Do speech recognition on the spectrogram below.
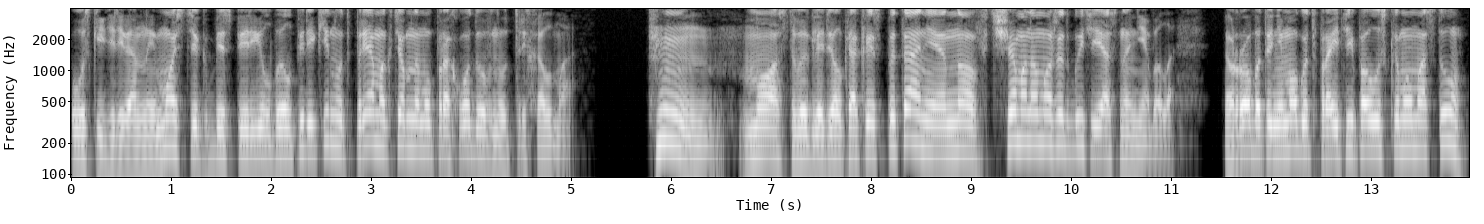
Узкий деревянный мостик без перил был перекинут прямо к темному проходу внутрь холма. Хм, мост выглядел как испытание, но в чем оно может быть, ясно не было. Роботы не могут пройти по узкому мосту?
